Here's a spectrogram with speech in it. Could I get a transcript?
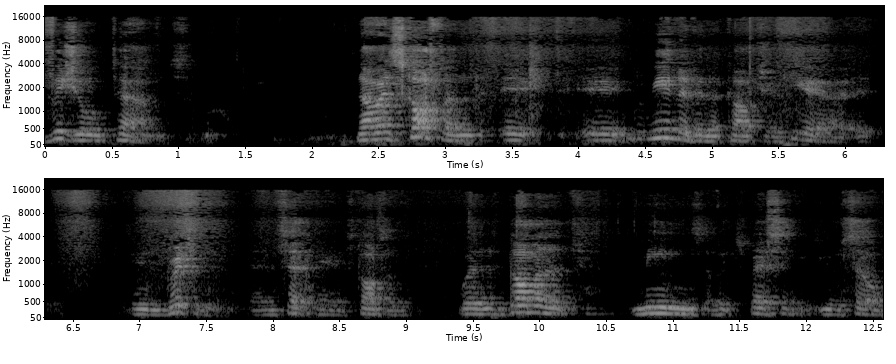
visual terms. Now, in Scotland, it, it, we live in a culture here eh, in Britain, and certainly in Scotland, where the dominant means of expressing yourself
